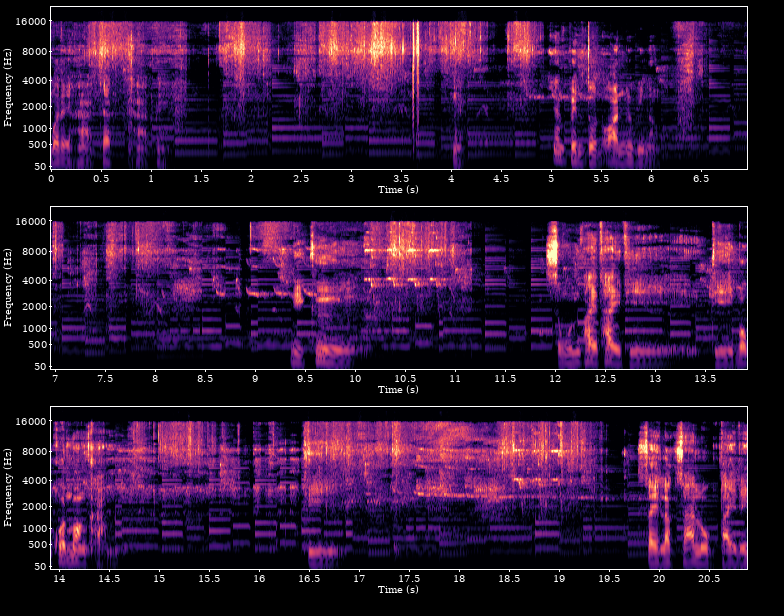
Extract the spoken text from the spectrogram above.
บ่ได้หาจักหาไงเนี่ ยังเป็นต้นอ่อนอยู่พี่น้อง นี่คือ สมุนไพรไทยที่ที่บกควรมองขามที่ใส่รักษาโรคไตได้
